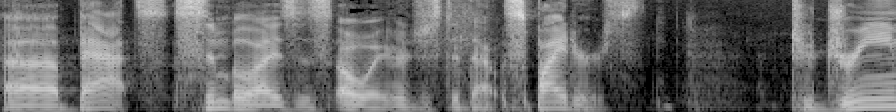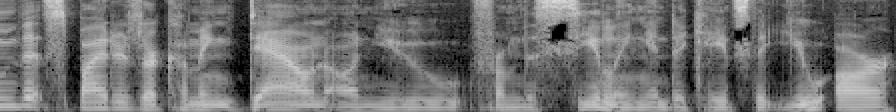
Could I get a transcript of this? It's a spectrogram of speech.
Uh, bats symbolizes. Oh, wait, I just did that. Spiders. To dream that spiders are coming down on you from the ceiling indicates that you are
